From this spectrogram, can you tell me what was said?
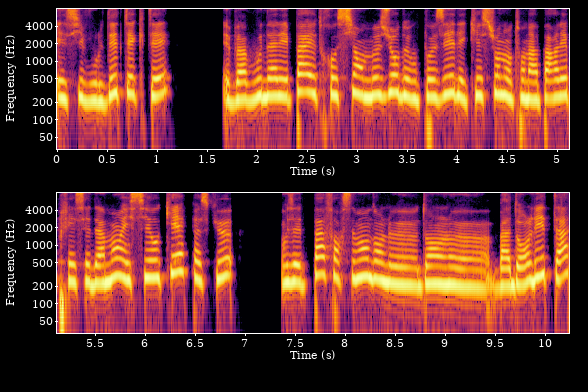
et si vous le détectez, eh ben, vous n'allez pas être aussi en mesure de vous poser les questions dont on a parlé précédemment et c'est OK parce que vous n'êtes pas forcément dans le, dans le, bah, dans l'état,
